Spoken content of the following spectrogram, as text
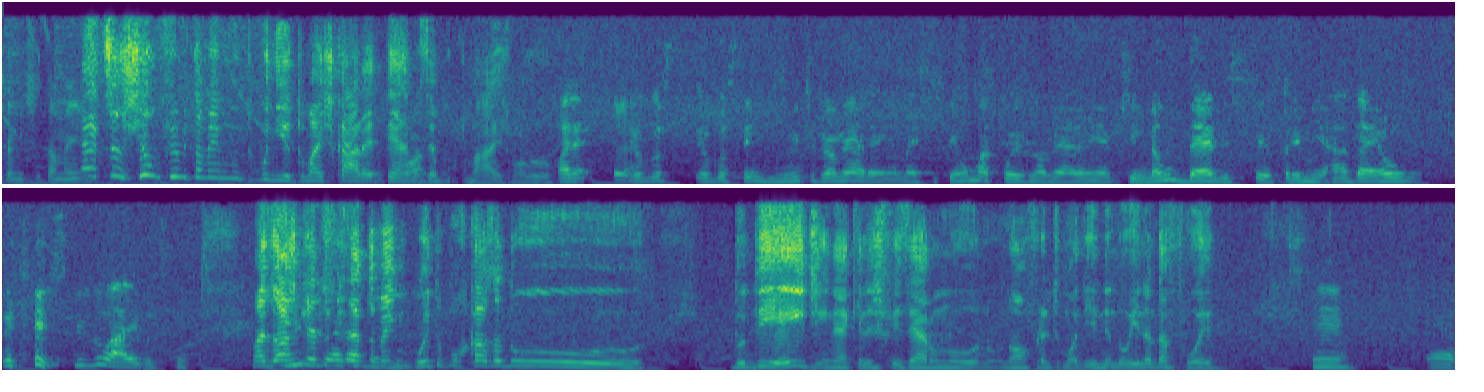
Shang-Chi também. É, Shang-Chi é um filme também muito bonito, mas, cara, Eternos é muito mais, maluco. Olha, é. eu, eu gostei muito de Homem-Aranha, mas se tem uma coisa no Homem-Aranha que não deve ser premiada é o efeitos visuais, assim. Mas eu acho que eles fizeram também muito por causa do do The Aging, né? Que eles fizeram no, no, Alfred Molina e no William Dafoe. Hum, é.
